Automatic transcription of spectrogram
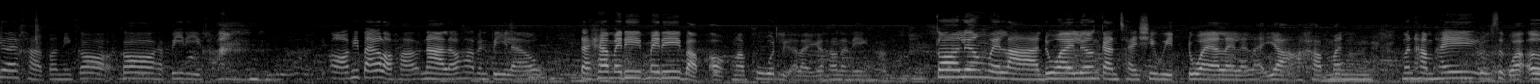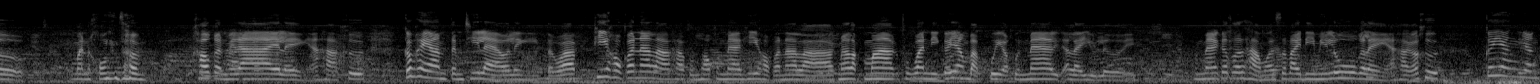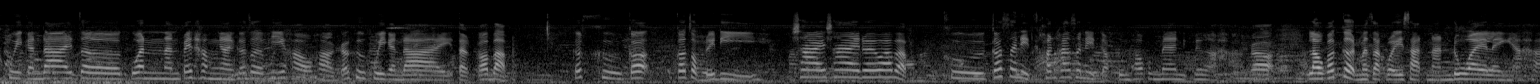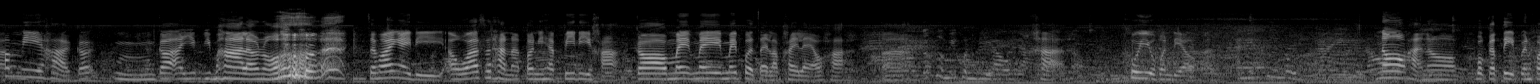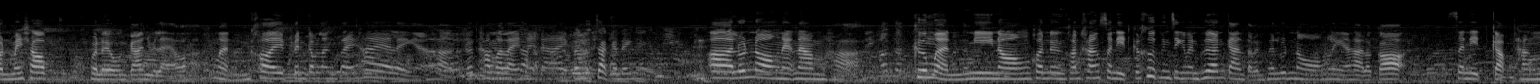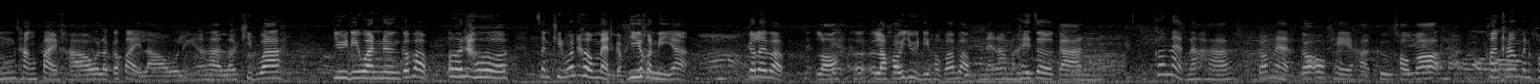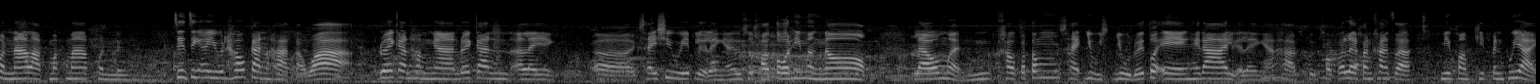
เรื่อยๆค่ะ ตอนนี้ก็ก็แฮปปี้ดีค่ะ อ๋อพี่แป๊กเหรอคะนานแล้วค่ะเป็นปีแล้ว แต่แค่ไม่ได้ไม่ได้แบบออกมาพูดหรืออะไรก็เท่านั้นเองค่ะ ก็เรื่องเวลาด้วยเรื่องการใช้ชีวิตด้วยอะไรหลาย ๆ อย่างค่ะมันมันทำให้รู้สึกว่าเออมันคงจะเข้ากันไม่ได้อะไรอย่างเงี้ยค่ะ คือก็พยายามเต็มที่แล้วอะไรอย่างงี้ แต่ว่าพี่เขาก็น่ารักค่ะ คุณพ่อคุณแม่พี่เขาก็น่ารัก น่ารักมาก ทุกวันนี้ก็ยังแบบคุยกับคุณแม่อะไรอยู่เลย คุณแม่ก็จะถามว่าสบายดีไหมลูกอะไรอย่างเงี้ยค่ะ ก็คือก็ยังยังคุยกันได้ เจอวันนั้นไปทำงานก็เจอพี่เขาค่ะ ก็คือคุยกันได้ แต่ก็แบบ ก็คือก็ก็จบด้วยดี ใช่ใช่ด้วยว่าแบบคือก็สนิทค่อนข้างสนิทกับคุณพ่อคุณแม่นิดนึงอะค่ะก็เราก็เกิดมาจากบริษัทนั้นด้วยอะไรอย่างเงี้ยค่ะก็มีค่ะก็อืมก็อายุยี่ห้าแล้วเนาะจะว่ายังไงดี เอาว่าสถานะตอนนี้แฮปปี้ดีค่ะ ก็ไม่ไม่ไม่เปิดใจรับใครแล้วค่ะอ่าก็คือมีคนเดียวค่ะ คุยอยู่คนเดียวค่ะ อันนี้คือหนุ่มในหรือ นนอกอกค่ะนอกปกติเป็นคนไม่ชอบคนในวงการอยู่แล้วอะค่ะ เหมือนคอยเป็นกำลังใจให้อะไรอย่างเงี้ยค่ะ ก็ทำอะไรให้ได้เรารู้จักกันได้ไงอ่ารุ่นน้องแนะนำค่ะ คือเหมือนมีน้องคนหนึ่งค่อนข้างสนิทก็คือจริงๆเป็นเพื่อนกันแต่เป็นเพื่อนรุ่นน้องอะไรเงี้ยค่ะ แล้วก็สนิทกับทั้งทั้งฝ่ายเขาแล้วก็ฝ่ายเราอะไรเงี้ยค่ะ แล้วคิดว่าอยู่ดีๆวันหนึ่งก็แบบเออเธอ ฉันคิดว่าเธอแมทกับพี่คนนี้อะ ก็เลยแบบเหรอเออแล้วเขาอยู่ดีเขาก็แบบแนะนำให้เจอกัน ก็แมทนะคะ ก็แมทก็โอเคค่ะ คือเขาก็ค่อนข้างเป็นคนน่ารักมาก ๆ คนหนึ่งจริง ๆ อายุเท่ากันค่ะ แต่ว่าด้วยการทำงานด้วยการอะไรใช้ชีวิตหรืออะไรเงี้ยคือเขาโตที่เมืองนอก แล้วเหมือนเขาก็ต้องใช้อยู่อยู่ด้วยตัวเองให้ได้หรืออะไรเงี้ยค่ะ คือเขาก็เลยค่อนข้างจะมีความคิดเป็นผู้ใหญ่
